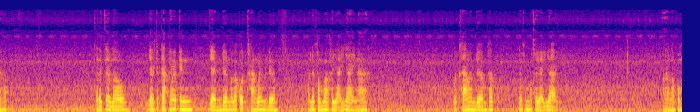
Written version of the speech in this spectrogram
นะครับ แต่ถ้าเกิดเรา อยากจะกลับให้มันเป็นใหญ่เหมือนเดิมแล้วก็กดค้างไว้เหมือนเดิมแล้วเลือกคำว่าขยายใหญ่นะ กดค้างเหมือนเดิมครับ เลือกคำว่าขยายใหญ่ อ่าแล้วผม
